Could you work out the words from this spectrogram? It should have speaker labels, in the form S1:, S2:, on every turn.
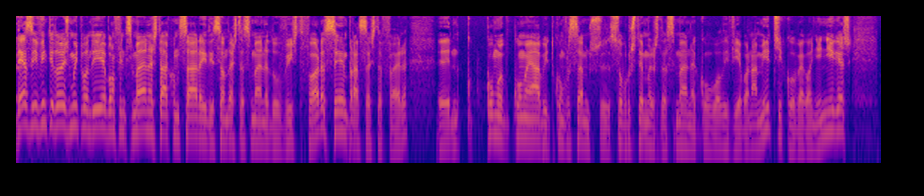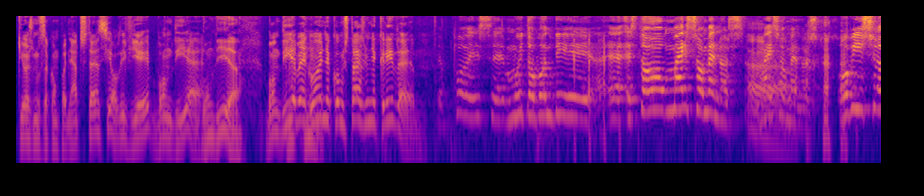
S1: 10 e 22 muito bom dia, bom fim de semana. Está a começar a edição desta semana do Visto Fora, sempre à sexta-feira. Eh, como, como é hábito, conversamos eh, sobre os temas da semana com o Olivier Bonamici e com o Begonha Nigas, que hoje nos acompanha à distância. Olivier, bom dia.
S2: Bom dia.
S1: Bom dia, Begonha, como estás, minha querida?
S3: Pois, eh, muito bom dia. Estou mais ou menos, ah. mais ou menos. O bicho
